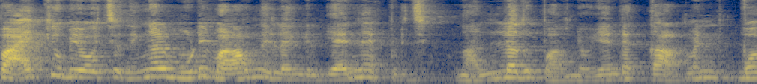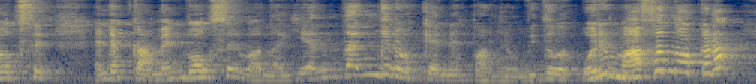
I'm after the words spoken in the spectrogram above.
പായ്ക്ക് ഉപയോഗിച്ച് നിങ്ങൾ മുടി വളർന്നില്ലെങ്കിൽ എന്നെ പിടിച്ച് നല്ലത് പറഞ്ഞു. എന്റെ കമന്റ് ബോക്സിൽ എന്റെ കമന്റ് ബോക്സിൽ വന്ന എന്തെങ്കിലുമൊക്കെ എന്നെ പറഞ്ഞു. ഇത് ഒരു മാസം നോക്കണം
